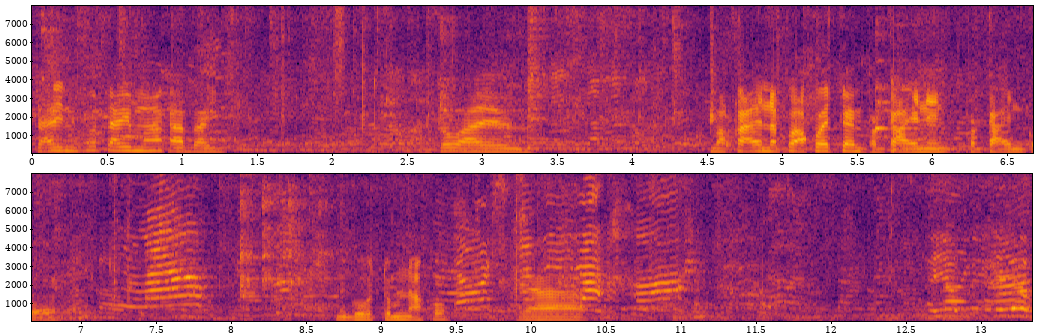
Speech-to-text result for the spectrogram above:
Kain po tayo mga kabay. Ito ay makain na po ako ito yung pagkain, pagkain ko. Nagutom na ako. Kaya Ayaw, ayaw.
